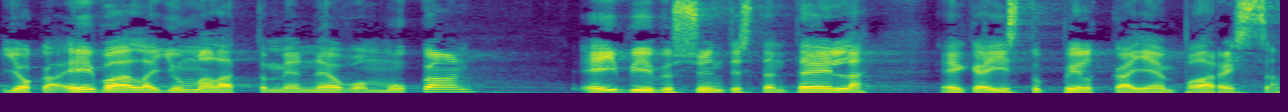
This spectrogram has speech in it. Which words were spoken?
joka ei vailla jumalattomien neuvon mukaan, ei viivy syntisten teillä, eikä istu pilkkajien parissa,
